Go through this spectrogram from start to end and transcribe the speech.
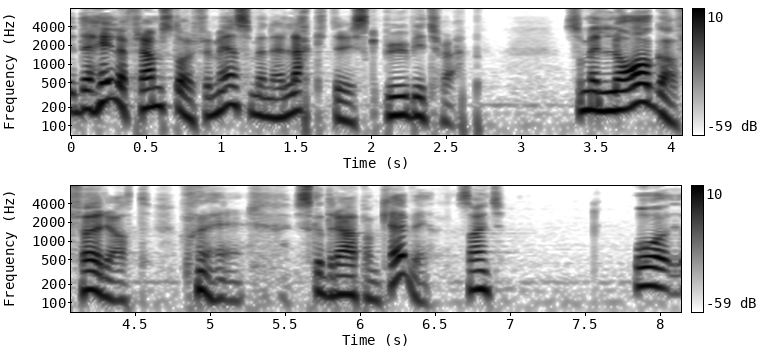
det hele fremstår for meg som en elektrisk booby trap, som er laga for at vi skal drepe han Kevin, sant? Og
